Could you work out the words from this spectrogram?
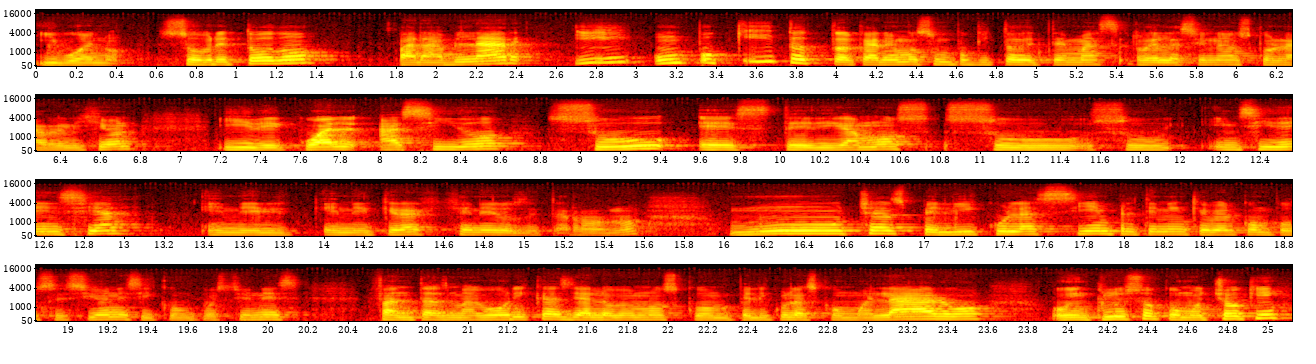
y bueno, sobre todo para hablar y un poquito tocaremos un poquito de temas relacionados con la religión y de cuál ha sido su, este, digamos, su, su incidencia en el, en el crear géneros de terror, ¿no? Muchas películas siempre tienen que ver con posesiones y con cuestiones fantasmagóricas, ya lo vemos con películas como El Aro o incluso como Chucky,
